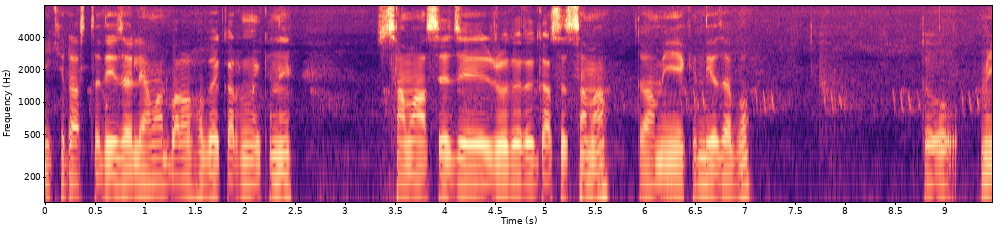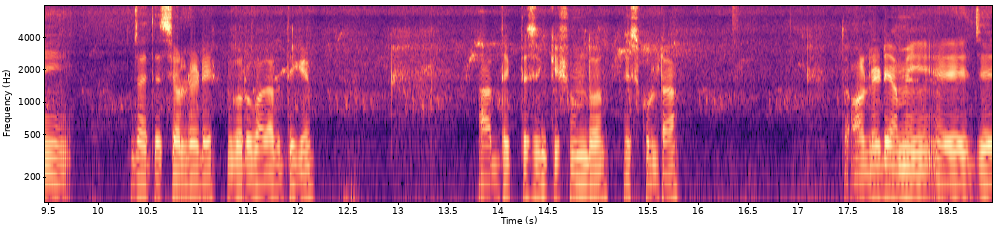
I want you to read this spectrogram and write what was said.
এই রাস্তা দিয়ে যাইলে আমার ভালো হবে, কারণ এখানে সামা আছে যে রোদের গাছের সামা তো আমি এখান দিয়ে যাব। তো আমি যাইতেছি অলরেডি গরু বাজার দিকে। আর দেখতেছেন কি সুন্দর স্কুলটা। তো অলরেডি আমি এই যে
